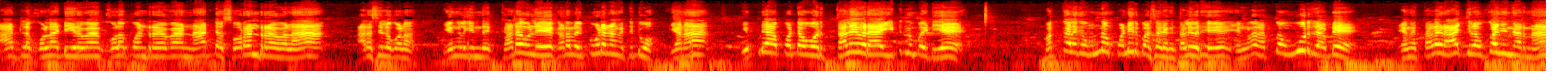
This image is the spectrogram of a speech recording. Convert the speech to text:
நாட்டில் கொள்ளாட்டிக்கிறவன் கொலை பண்ணுறவன் நாட்டை சுரண்டுறவெல்லாம் அரசியல் கொலம் எங்களுக்கு இந்த கடவுள் கடவுளை இப்போ கூட நாங்கள் திட்டுவோம். ஏன்னா இப்படியாப்பட்ட ஒரு தலைவரை இட்டுன்னு போயிட்டியே. மக்களுக்கு இன்னும் பண்ணியிருப்பார் சார் எங்கள் தலைவர். எங்களால் ரத்தம் ஊறுது அப்படியே. எங்கள் தலைவர் ஆட்சியில் உட்காந்துருந்தாருன்னா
